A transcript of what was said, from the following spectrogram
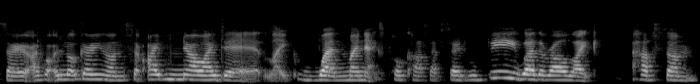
so I've got a lot going on. So I've no idea like when my next podcast episode will be, whether I'll like have some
